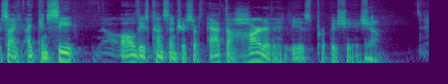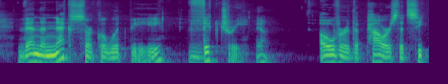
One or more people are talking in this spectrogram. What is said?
so I, I can see all these concentric circles. At the heart of it is propitiation. Yeah. Then the next circle would be victory yeah. over the powers that seek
